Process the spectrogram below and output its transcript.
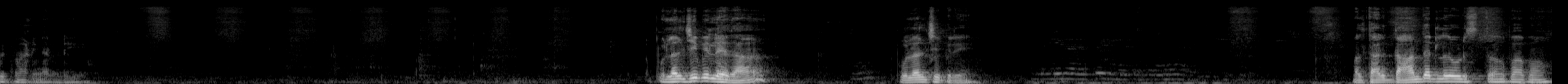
గుడ్ మార్నింగ్ అండి. పుల్లల చీపిరి లేదా? పుల్లల చీపిరి మళ్ళీ తడి దాంతో ఎట్లా ఊడుస్తావు పాపం.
